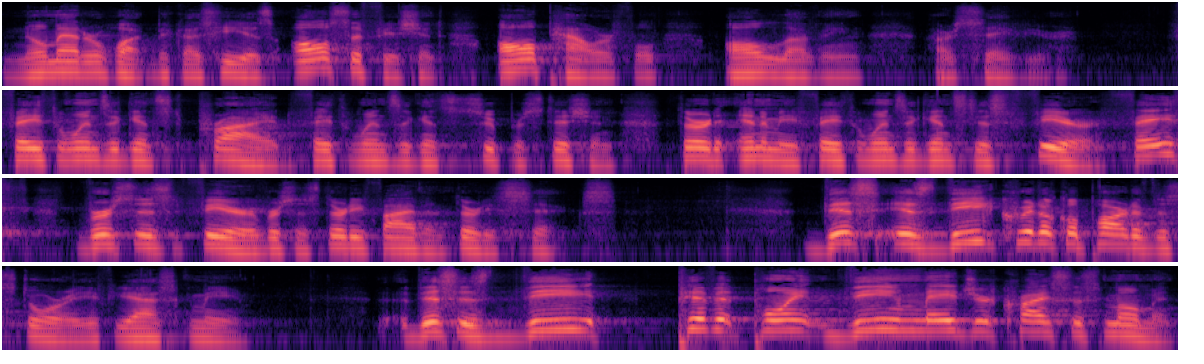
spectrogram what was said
no matter what, because he is all sufficient, all powerful, all loving, our Savior. Faith wins against pride. Faith wins against superstition. Third enemy, faith wins against is fear. Faith versus fear, verses 35 and 36. This is the critical part of the story, if you ask me. This is the pivot point, the major crisis moment.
